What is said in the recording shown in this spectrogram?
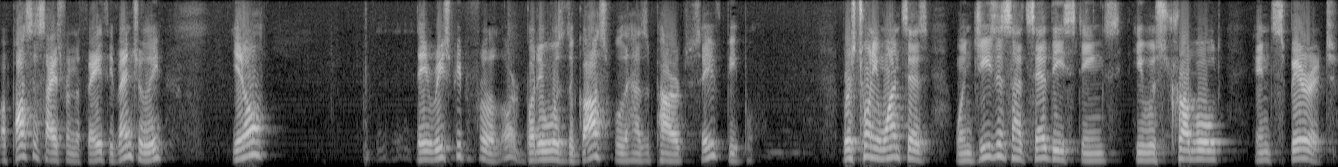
apostatized from the faith eventually. You know, they reached people for the Lord, but it was the gospel that has the power to save people. Verse 21 says, When Jesus had said these things, he was troubled in spirit,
